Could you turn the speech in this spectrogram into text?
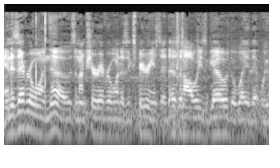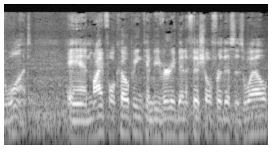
and as everyone knows and i'm sure everyone has experienced it doesn't always go the way that we want and mindful coping can be very beneficial for this as well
